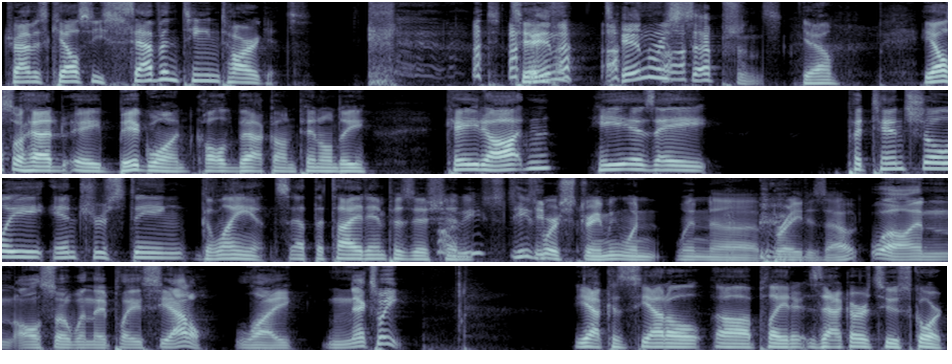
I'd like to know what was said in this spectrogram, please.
Travis Kelce seventeen targets. Ten- 10, 10 receptions. Yeah. He also had a big one called back on penalty. Cade Otton, he is a potentially interesting glance at the tight end Oh, position. he's he's worth streaming when when uh, Brate is out. Well, and also when they play Seattle, like next week. yeah, because Seattle uh, played. Zach Ertz, who scored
